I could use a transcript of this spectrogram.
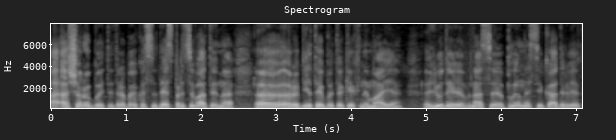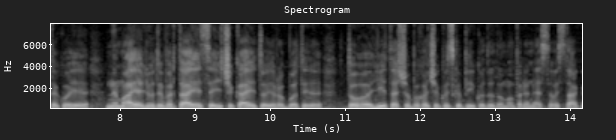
А, а що робити? Треба якось десь працювати. На е, робітах би таких немає. Люди в нас е, плинності кадрів як такої немає. Люди вертаються і чекають тої роботи. Того літа, щоб хоч якусь копійку додому принести. Ось так.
